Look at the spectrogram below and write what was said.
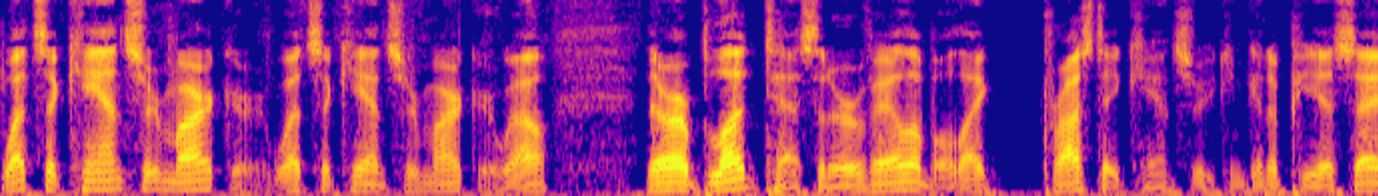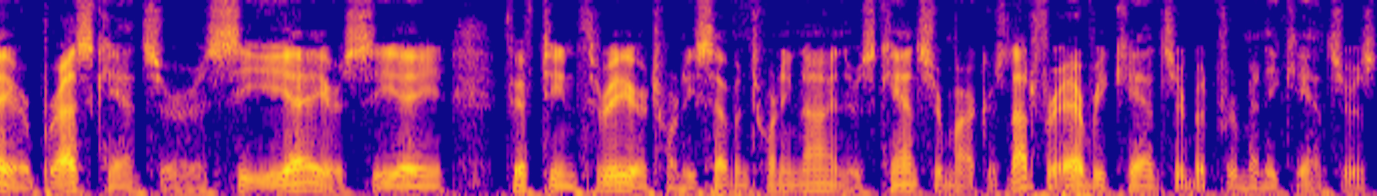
what's a cancer marker? What's a cancer marker? Well, there are blood tests that are available, like prostate cancer, you can get a PSA, or breast cancer, or a CEA, or CA 15.3 or 27.29. There's cancer markers, not for every cancer, but for many cancers,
